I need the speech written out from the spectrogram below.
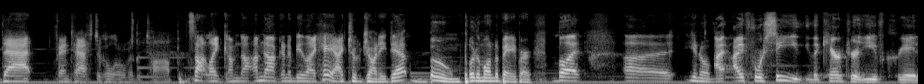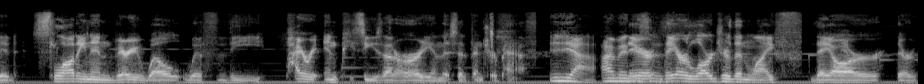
that fantastical over the top. It's not like I'm not I'm not going to be like, "Hey, I took Johnny Depp, boom, put him on the paper." But uh, you know, I, I foresee the character you've created slotting in very well with the pirate NPCs that are already in this adventure path. yeah, I mean they're is- they are larger than life. They are they're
